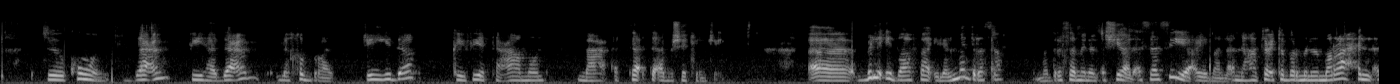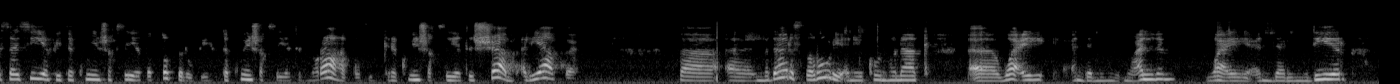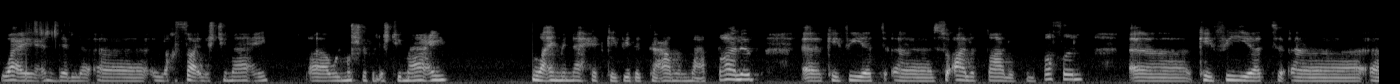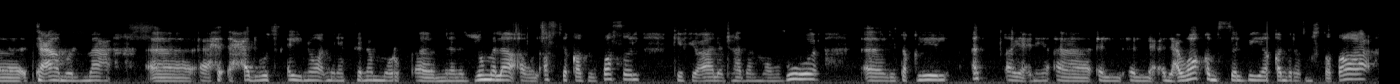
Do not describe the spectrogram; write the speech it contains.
تكون دعم فيها دعم لخبرة جيدة كيفية التعامل مع التأتأة بشكل جيد. آه، بالإضافة إلى المدرسة. المدرسة من الأشياء الأساسية أيضا لأنها تعتبر من المراحل الأساسية في تكوين شخصية الطفل وفي تكوين شخصية المراهق وفي تكوين شخصية الشاب اليافع. فالمدارس ضروري أن يكون هناك آه، وعي عند المعلم وعي عند المدير وعي عند آه، الأخصائي الاجتماعي آه، والمشرف الاجتماعي. وعي من ناحية كيفية التعامل مع الطالب آه، كيفية سؤال الطالب في الفصل كيفية التعامل مع حدوث أي نوع من التنمر من الزملاء أو الأصدقاء في الفصل كيف يعالج هذا الموضوع لتقليل يعني العواقب السلبية قدر المستطاع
